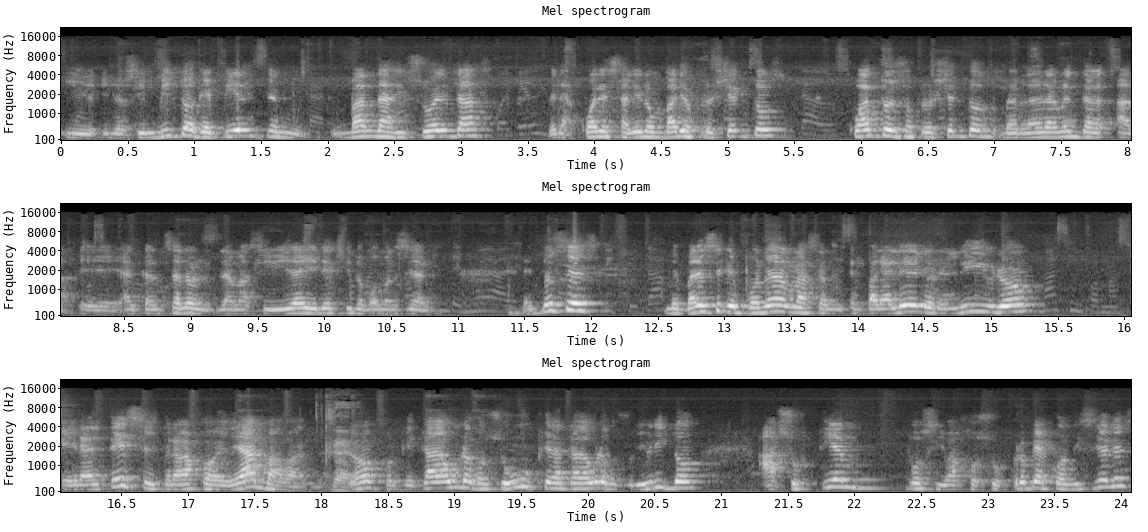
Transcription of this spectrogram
Y, y los invito a que piensen bandas disueltas, de las cuales salieron varios proyectos, cuántos de esos proyectos verdaderamente a- a- eh, alcanzaron la masividad y el éxito comercial. Entonces, me parece que ponerlas en, en paralelo en el libro enaltece el trabajo de, ambas bandas, Claro. ¿no? porque cada uno con su búsqueda, cada uno con su librito, a sus tiempos y bajo sus propias condiciones,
